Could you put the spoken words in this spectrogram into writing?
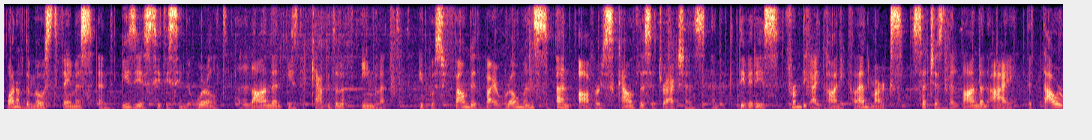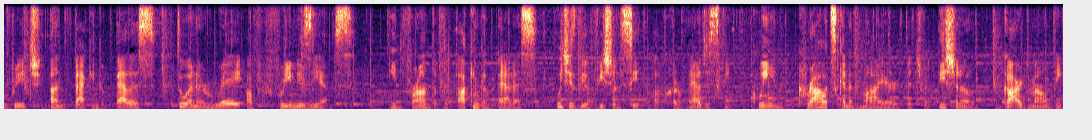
One of the most famous and busiest cities in the world, London is the capital of England. It was founded by Romans and offers countless attractions and activities from the iconic landmarks such as the London Eye, the Tower Bridge and Buckingham Palace to an array of free museums in front of the Buckingham Palace, which is the official seat of Her Majesty the Queen, crowds can admire the traditional guard mounting,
